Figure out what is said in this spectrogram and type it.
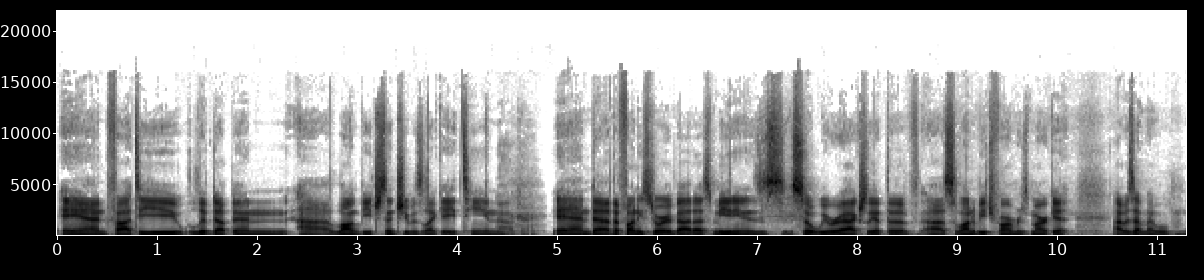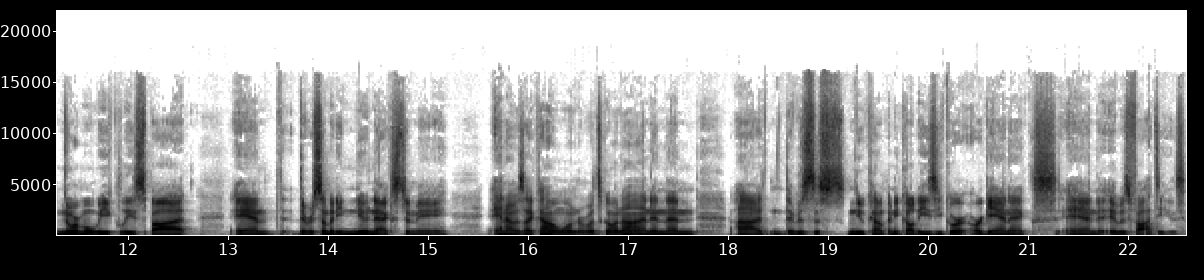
and Fatih lived up in uh, Long Beach since she was like 18. Oh, okay. And uh, the funny story about us meeting is so we were actually at the uh, Solana Beach Farmers Market. I was at my normal weekly spot, and there was somebody new next to me. And I was like, oh, I wonder what's going on. And then uh, there was this new company called Easy Organics, and it was Fatih's.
